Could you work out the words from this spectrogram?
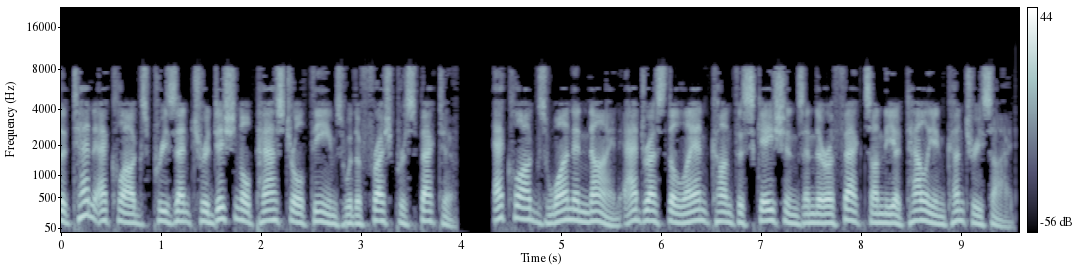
The ten eclogues present traditional pastoral themes with a fresh perspective. Eclogues 1 and 9 address the land confiscations and their effects on the Italian countryside.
